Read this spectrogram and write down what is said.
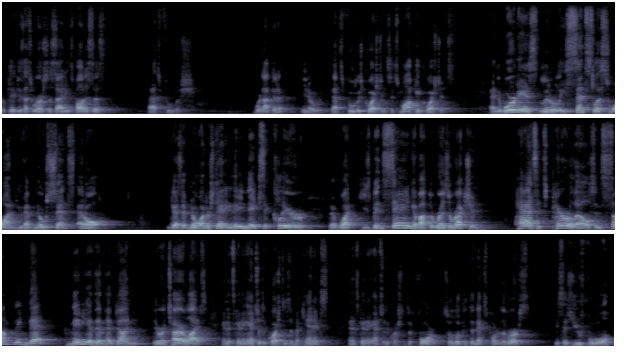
okay? Because that's where our society is. Paul just says, that's foolish. We're not going to, you know, that's foolish questions. It's mocking questions. And the word is literally senseless one. You have no sense at all. You guys have no understanding. And then he makes it clear that what he's been saying about the resurrection has its parallels in something that many of them have done their entire lives. And it's going to answer the questions of mechanics and it's going to answer the questions of form. So look at the next part of the verse. He says, You fool,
